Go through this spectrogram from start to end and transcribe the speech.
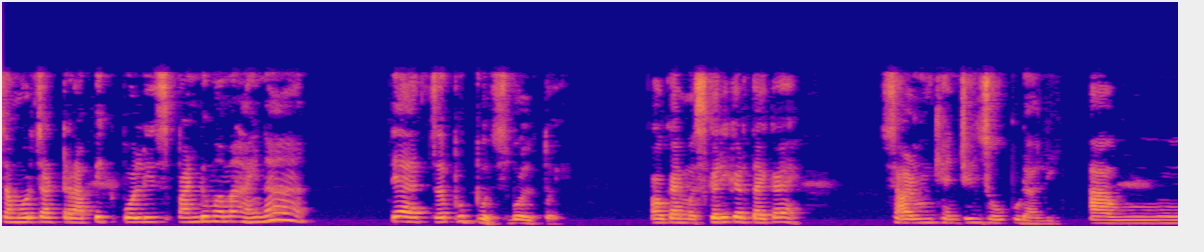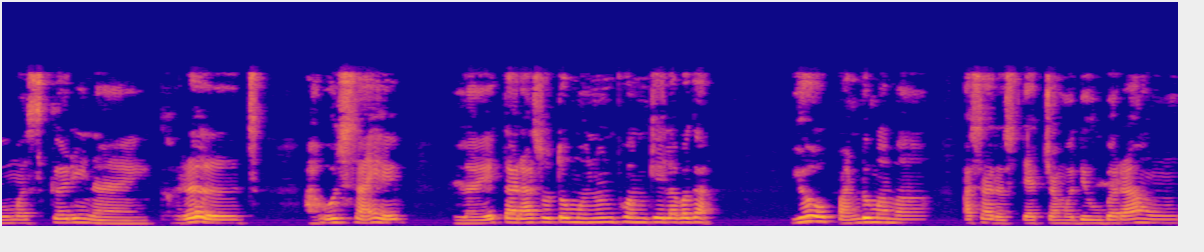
समोरचा ट्रॅफिक पोलीस पांडुमामा आहे ना त्याच फुफ्फुस बोलतोय. अहो काय मस्करी करताय काय? साळुंख्यांची झोप उडाली. आहो मस्करी नाही खरच. अहो साहेब लय त्रास होतो म्हणून फोन केला बघा. यो पांडू मामा असा रस्त्याच्या मध्ये उभं राहून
